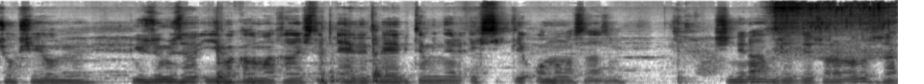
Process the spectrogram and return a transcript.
çok şey olmuyor. Yüzümüze iyi bakalım arkadaşlar. E ve B vitaminleri eksikliği olmaması lazım. Şimdi ne yapacağız diye soran olursa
